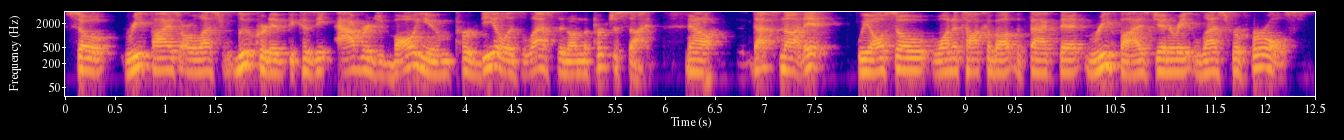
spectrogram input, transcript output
So refis are less lucrative because the average volume per deal is less than on the purchase side. Now, that's not it. We also want to talk about the fact that refis generate less referrals.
